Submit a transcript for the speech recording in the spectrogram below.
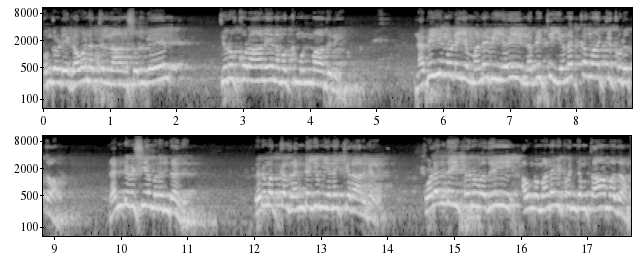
உங்களுடைய கவனத்தில் நான் சொல்வேன் திருக்குறானே நமக்கு முன்மாதிரி. நபியினுடைய மனைவியை நபிக்கு இணக்கமாக்கி கொடுத்தோம். ரெண்டு விஷயம் இருந்தது. பெருமக்கள் ரெண்டையும் இணைக்கிறார்கள். குழந்தை பெறுவதில் அவங்க மனைவி கொஞ்சம் தாமதம்.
